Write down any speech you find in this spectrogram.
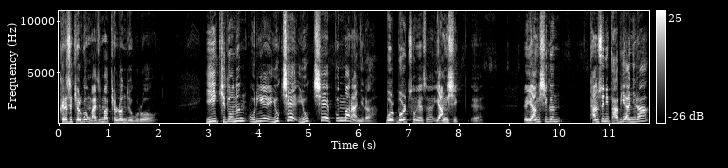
그래서 결국 마지막 결론적으로 이 기도는 우리의 육체, 육체뿐만 아니라 뭘, 뭘 통해서요? 양식. 예. 그 양식은 단순히 밥이 아니라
